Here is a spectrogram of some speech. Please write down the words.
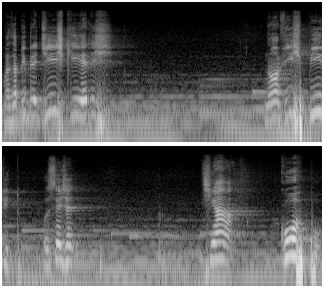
Mas a Bíblia diz que eles não havia espírito, ou seja, tinha corpo,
